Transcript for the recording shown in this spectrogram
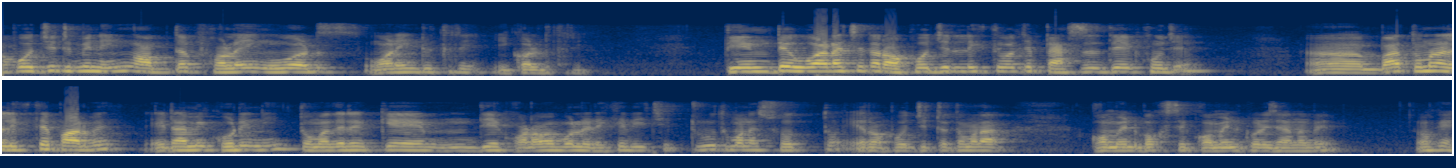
opposite meaning of the following words one into three equal to three তিনটে ওয়ার্ড আছে, তার অপোজিট লিখতে বলছে প্যাসেজ দিয়ে খুঁজে। বা তোমরা লিখতে পারবে, এটা আমি করিনি, তোমাদেরকে দিয়ে করাবো বলে রেখে দিচ্ছি ট্রুথ মানে সত্য, এর অপোজিটটা তোমরা কমেন্ট বক্সে কমেন্ট করে জানাবে। ওকে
